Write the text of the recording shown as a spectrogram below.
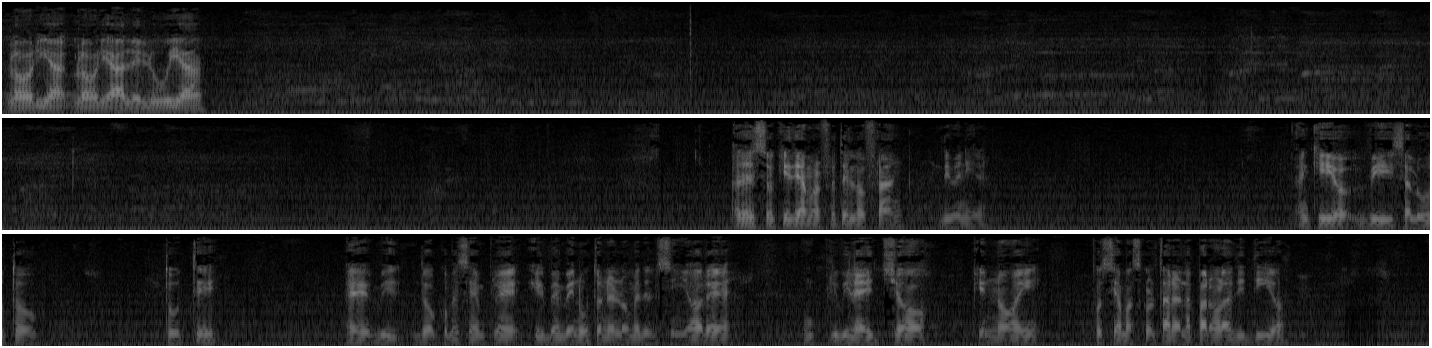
gloria, gloria, alleluia. Adesso chiediamo al fratello Frank di venire. Anch'io vi saluto tutti e vi do come sempre il benvenuto nel nome del Signore, un privilegio che noi possiamo ascoltare la parola di Dio,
